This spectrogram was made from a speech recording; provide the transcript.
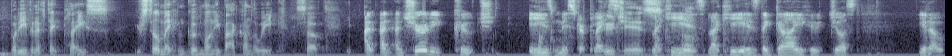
but even if they place, you're still making good money back on the week. So and, and, and surely Cooch is Mr. Place. Cooch is. like he Oh. is like he is the guy who just you know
